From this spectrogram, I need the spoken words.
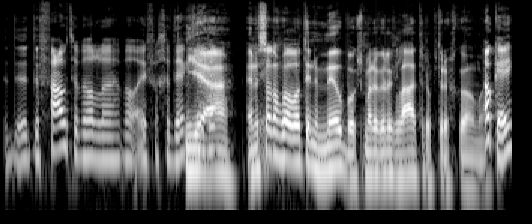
de, de fouten wel, eh, wel even gedekt hebben. Ja, en er staat nog wel wat in de mailbox, maar daar wil ik later op terugkomen. Oké,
